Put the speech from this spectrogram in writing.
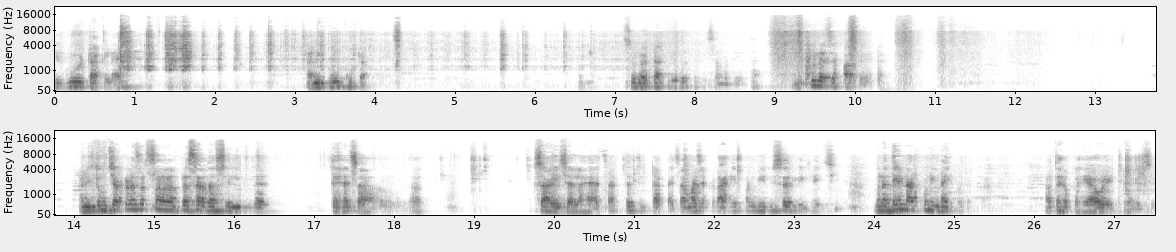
हे गूळ टाकलाय. आणि कुंकू टाकले सगळं टाकले बरं का ह्याच्यामध्ये आता. फुलाच्या पाकळ्या टाक आणि तुमच्याकडे जर प्रसाद असेल त्या ह्याचा साळीच्या लह्याचा तर ती टाकायचा. माझ्याकडे आहे पण मी विसरली घ्यायची. मला देणार कुणी नाही बरं का. आता हे हे आवळे ठेवायचे.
